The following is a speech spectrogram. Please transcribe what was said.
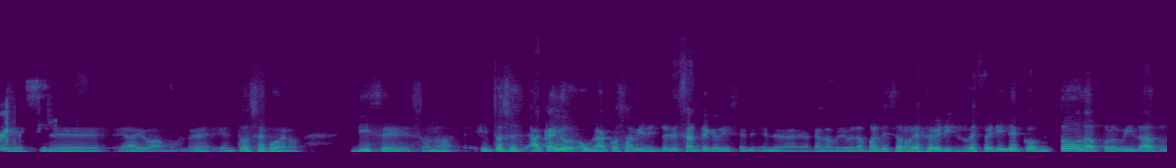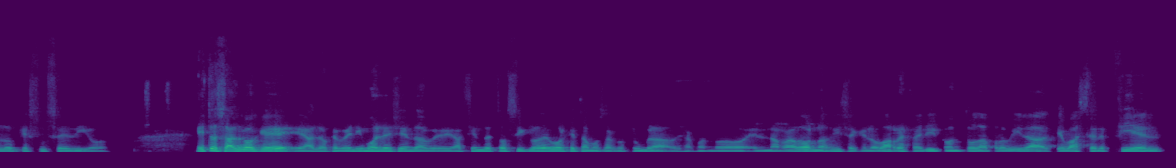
Este, ahí vamos. ¿eh? Entonces, bueno, dice eso, ¿no? Entonces, acá hay una cosa bien interesante que dice acá en la primera parte, dice, referiré con toda probidad lo que sucedió. Esto es algo que eh, a los que venimos leyendo, haciendo estos ciclos de Borges, estamos acostumbrados. Ya cuando el narrador nos dice que lo va a referir con toda probidad, que va a ser fiel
